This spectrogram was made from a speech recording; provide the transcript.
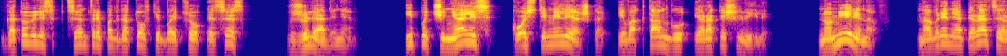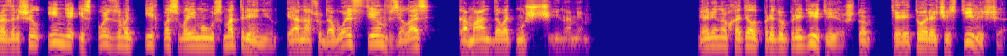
готовились в Центре подготовки бойцов СС в Жулябине и подчинялись Косте Мелешко и Вахтангу Иракишвили. Но Меринов на время операции разрешил Инне использовать их по своему усмотрению, и она с удовольствием взялась командовать мужчинами. Меринов хотел предупредить ее, что территория чистилища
